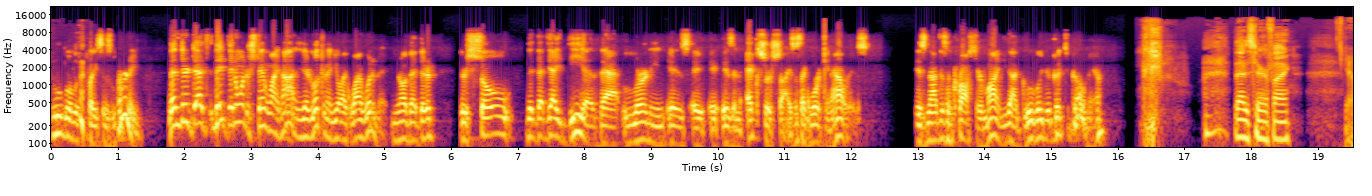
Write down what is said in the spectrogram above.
Google replaces learning then they're dead. They, they don't understand why not. And they're looking at you like, why wouldn't it? You know that they're they're so that, that the idea that learning is a is an exercise. It's like working out is is not doesn't cross their mind. You got Google, you're good to go, man. that is terrifying. Yeah.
